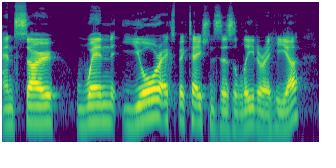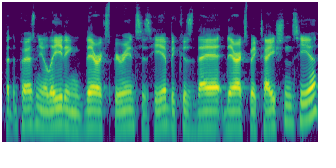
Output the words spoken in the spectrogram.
And so when your expectations as a leader are here, but the person you're leading, their experience is here because their, their expectations here,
